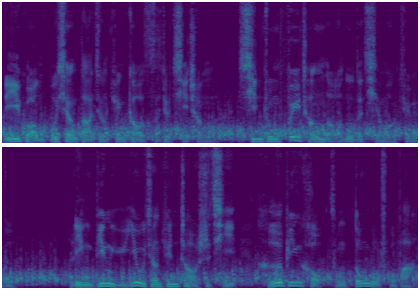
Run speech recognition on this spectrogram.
李广不向大将军告辞就启程了，心中非常恼怒地前往军部，领兵与右将军赵士奇合兵后从东路出发。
